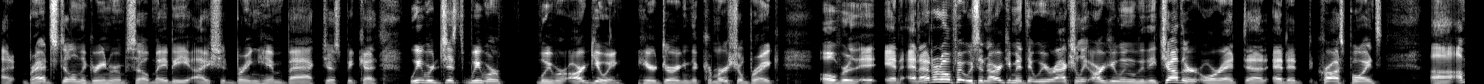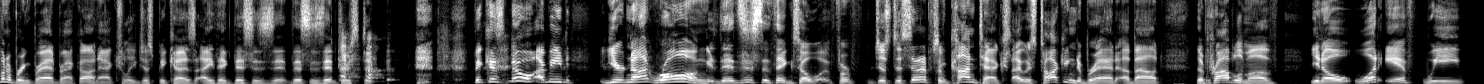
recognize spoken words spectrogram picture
I, Brad's still in the green room, so maybe I should bring him back just because we were just we were we were arguing here during the commercial break over it, and and I don't know if it was an argument that we were actually arguing with each other or at uh, at, at cross points. Uh, I'm going to bring Brad back on actually, just because I think this is this is interesting. because no, I mean you're not wrong. This is the thing. So for just to set up some context, I was talking to Brad about the problem of you know what if we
